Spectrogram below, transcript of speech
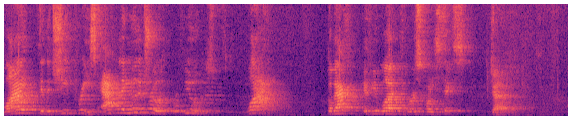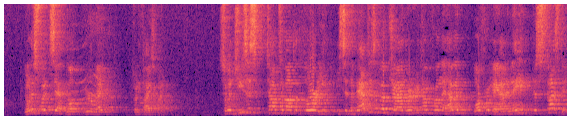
Why did the chief priests, after they knew the truth, refuse? Why? Go back, if you would, to verse 26, John. Notice what it said. No, you're right. 25 is fine. So when Jesus talks about the authority, he says, the baptism of John, where did it come from, the heaven or from man? And they discussed it.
